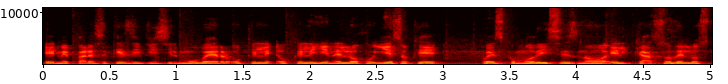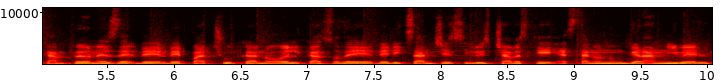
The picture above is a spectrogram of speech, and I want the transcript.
eh, me parece que es difícil mover o que, le, o que le llene el ojo. Y eso que, pues como dices, ¿no? El caso de los campeones de, Pachuca, ¿no? El caso de, Eric Sánchez y Luis Chávez que están en un gran nivel,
